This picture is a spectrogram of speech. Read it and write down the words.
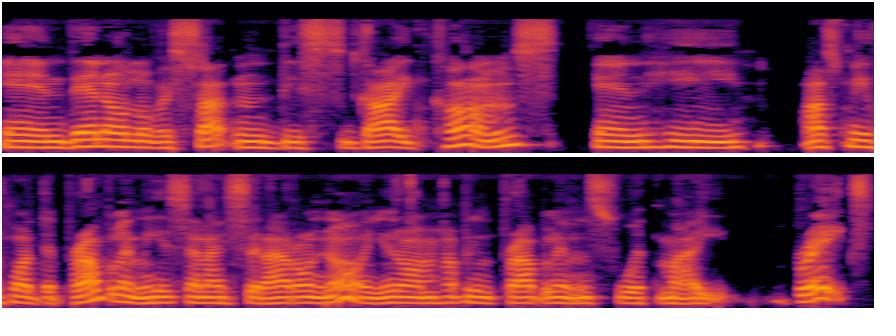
and then all of a sudden this guy comes and he asked me what the problem is. And I said, I don't know. You know, I'm having problems with my brakes.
